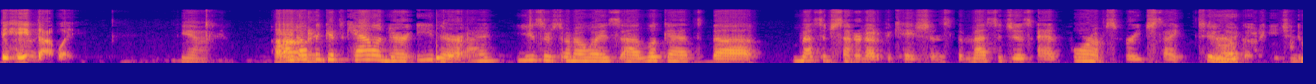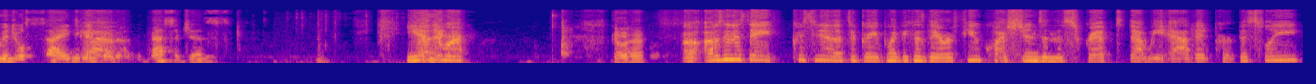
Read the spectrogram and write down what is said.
behave that way. Yeah. I don't think it's calendar either. I, users don't always uh, look at the message center notifications, the messages and forums for each site too. They'll go to each individual site Yeah. and go to other messages. Yeah, there were Go ahead. Uh, I was going to say, Christina, that's a great point because there were a few questions in the script that we added purposefully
